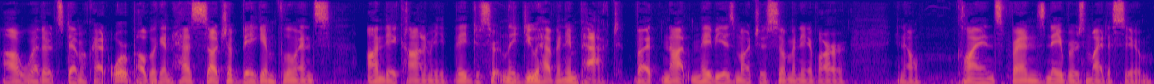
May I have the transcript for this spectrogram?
uh, whether it's Democrat or Republican, has such a big influence on the economy. They do, certainly do have an impact, but not maybe as much as so many of our, you know, clients, friends, neighbors might assume.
